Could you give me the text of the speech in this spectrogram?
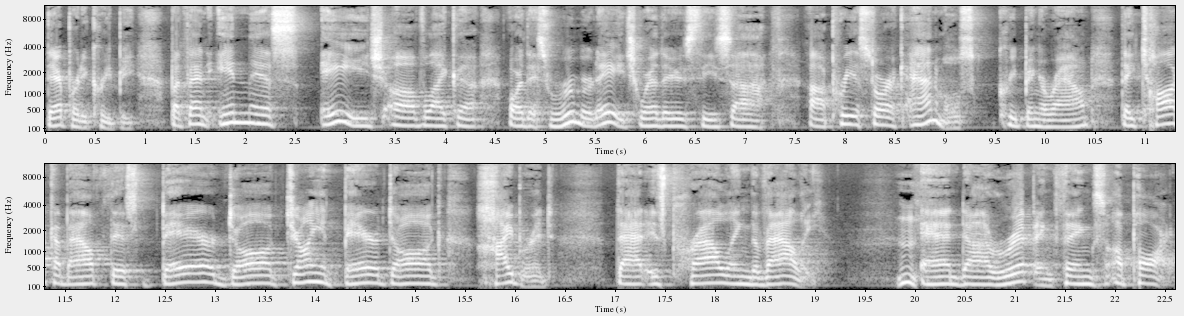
they're pretty creepy. But then in this age of like uh, or this rumored age where there's these uh, uh, prehistoric animals creeping around, they talk about this bear dog, giant bear dog hybrid that is prowling the valley and uh, ripping things apart.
